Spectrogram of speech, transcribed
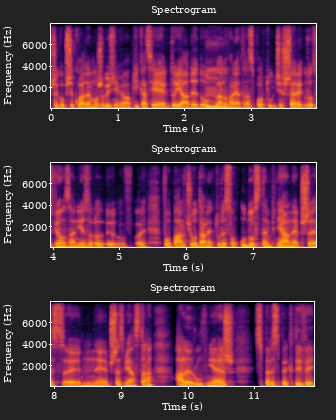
czego przykładem może być, nie wiem, aplikacja jak dojadę do mm. planowania transportu, gdzie szereg rozwiązań jest e, w, w, oparciu o dane, które są udostępniane przez, przez miasta, ale również z perspektywy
